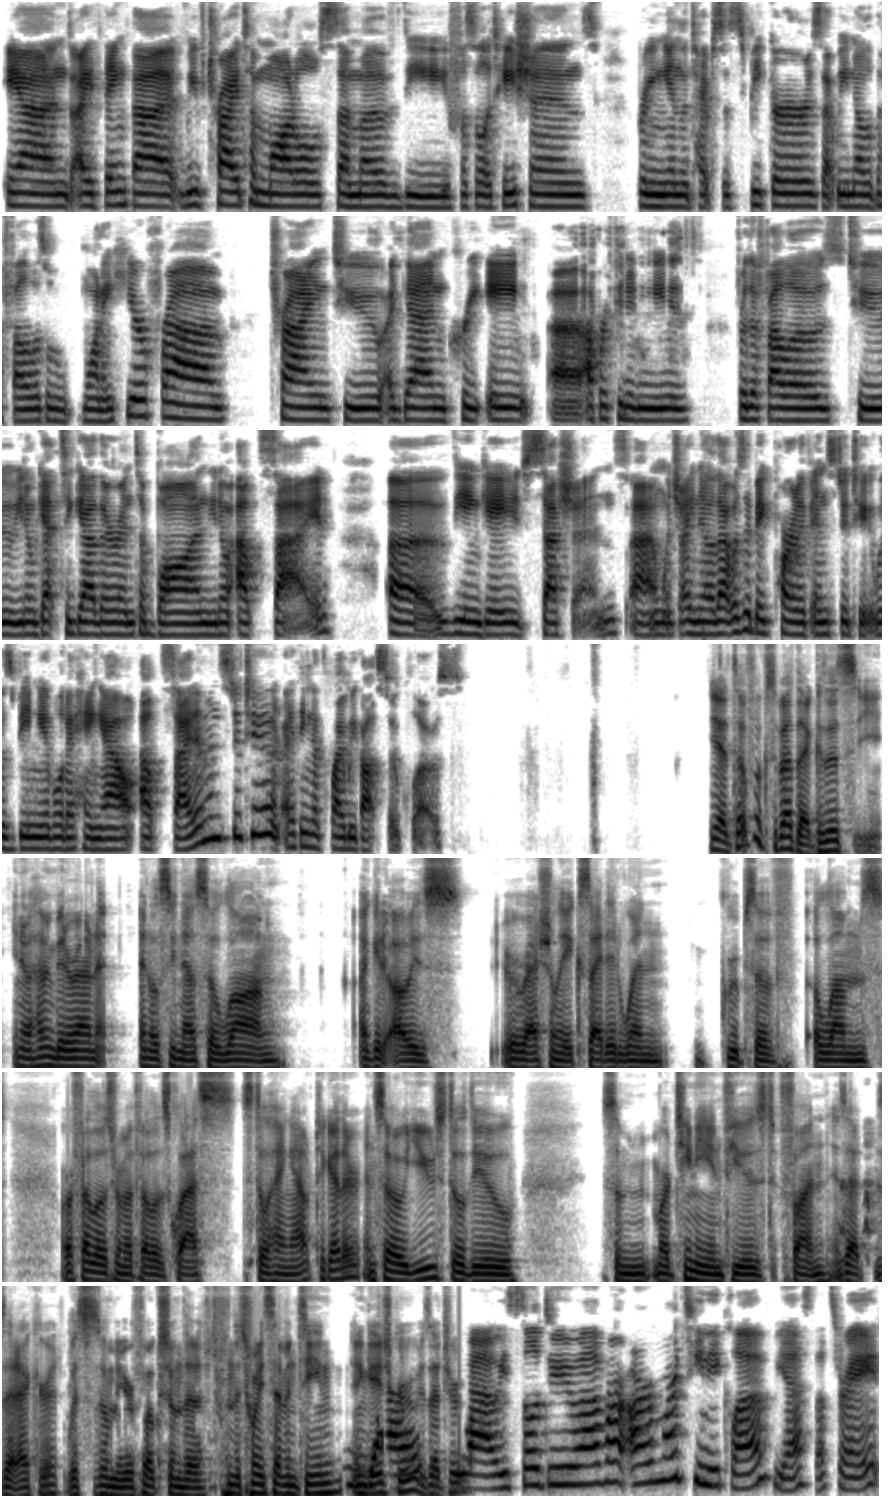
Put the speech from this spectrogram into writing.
And I think that we've tried to model some of the facilitations, bringing in the types of speakers that we know that the fellows will want to hear from, trying to, again, create uh, opportunities for the fellows to you know get together and to bond you know outside of the engaged sessions um, which i know that was a big part of institute was being able to hang out outside of institute. I think that's why we got so close. Yeah tell folks about that because it's you know having been around nlc now so long i get always irrationally excited when groups of alums or fellows from a fellows class still hang out together. And so you still do some martini infused fun. Is that is that accurate with some of your folks from the from the 2017 Engage yeah, crew? Is that true? Yeah, we still do have our, our martini club. Yes, that's right.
